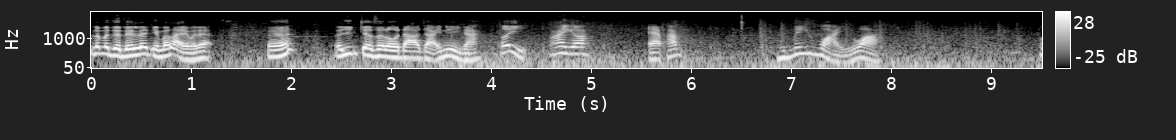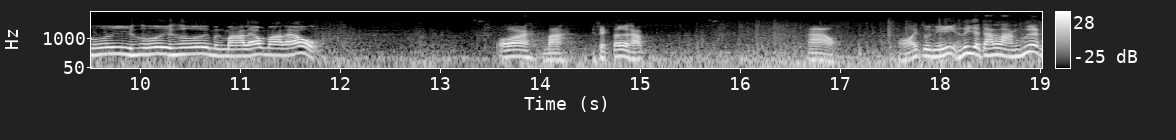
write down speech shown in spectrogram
แล้วมันจะได้เล่นกันเมื่อไหร่วะเนี่ยเออแล้วยิ่งเจอสโลดาวจากไอ้นี่อีกนะ เฮ้ยไม่ก็แอบครับ ไม่ไหวว่ะ เฮ้ยเฮ้ยเฮ้ยมันมาแล้วมาแล้ว โอ้ย มาเอฟเฟกเตอร์ครับ อ้าว อ๋อตัวนี้ เฮ้ย อย่าดันหลังเพื่อน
